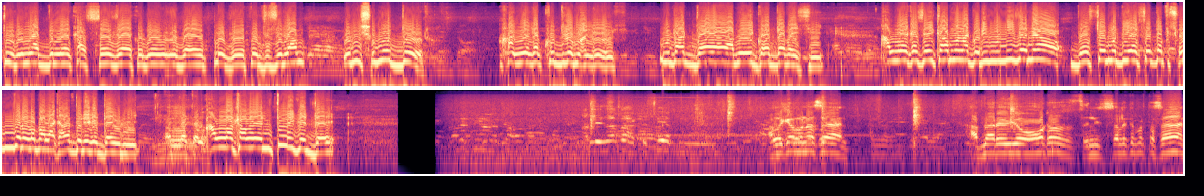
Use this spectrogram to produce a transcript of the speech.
তুহিন আব্দুলের কাছে যে কোনো যে পৌঁছেছিলাম উনি সমুদ্র আমি একটা ক্ষুদ্র মানুষ। উনার দয়া আমি এই গদ্দা পাইছি। আল্লাহর কাছে এই কামনা করি উনি যেন বস্তুর মধ্যে আছে একটা সুন্দর একটা পালা খারাপ তৈরি দেয় উনি। আল্লাহ আল্লাহ তালা যেন তৈরি করে দেয়। আপনি কেমন আছেন? আপনার ওই অটো নিচে চালাতে পারতেছেন?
